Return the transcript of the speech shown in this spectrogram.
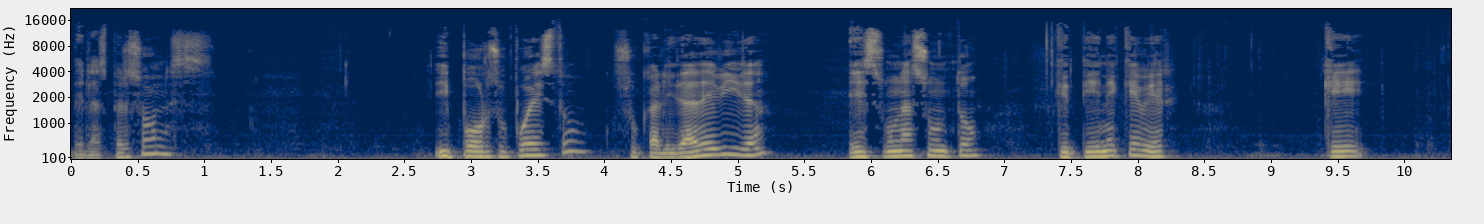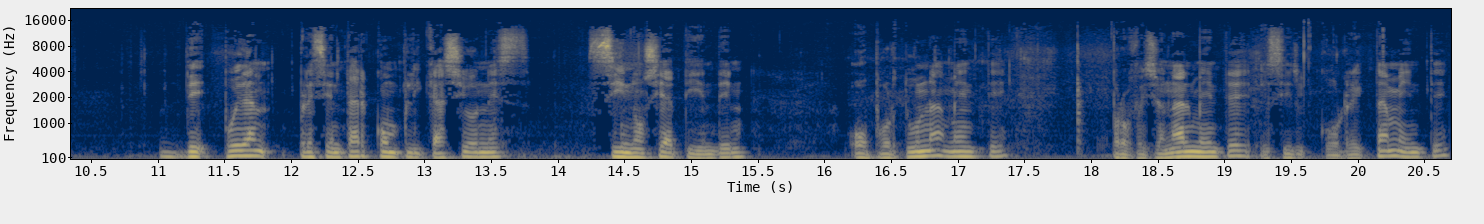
de las personas. Y por supuesto, su calidad de vida es un asunto que tiene que ver que puedan presentar complicaciones si no se atienden oportunamente, profesionalmente, es decir, correctamente.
